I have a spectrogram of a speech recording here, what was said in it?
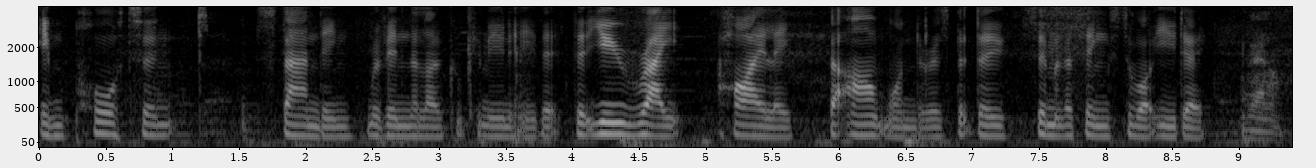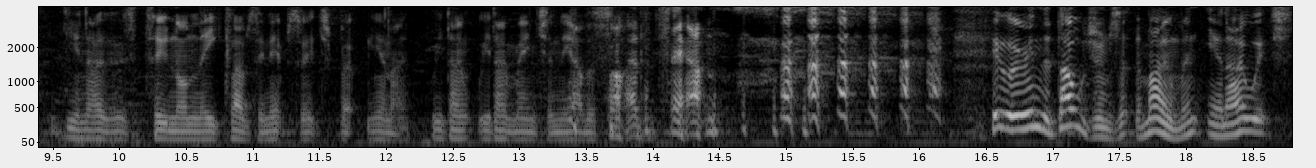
important standing within the local community that, that you rate highly that aren't Wanderers but do similar things to what you do? Well, you know, there's two non-league clubs in Ipswich, but you know, we don't, we don't mention the other side of town. Who are in the doldrums at the moment, you know, which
